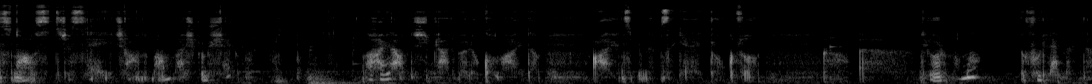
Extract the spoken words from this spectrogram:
Sınav stresi, heyecanı bambaşka bir şey. Var yanlışım yani böyle kolaydı. Ayrıntı bilmemize gerek yoktu. Ee, diyorum ama fullemedim.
